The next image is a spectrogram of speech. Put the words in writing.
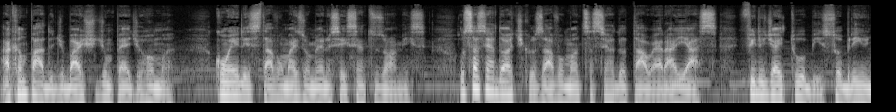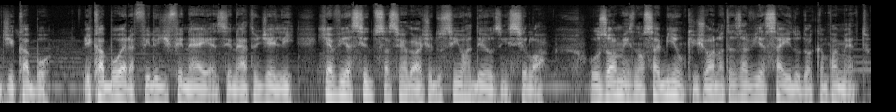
acampado debaixo de um pé de romã. Com eles estavam mais ou menos 600 homens. O sacerdote que usava o manto sacerdotal era Aias, filho de Aitube e sobrinho de Icabô. Icabô era filho de Finéias e neto de Eli, que havia sido sacerdote do Senhor Deus em Siló. Os homens não sabiam que Jonatas havia saído do acampamento.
